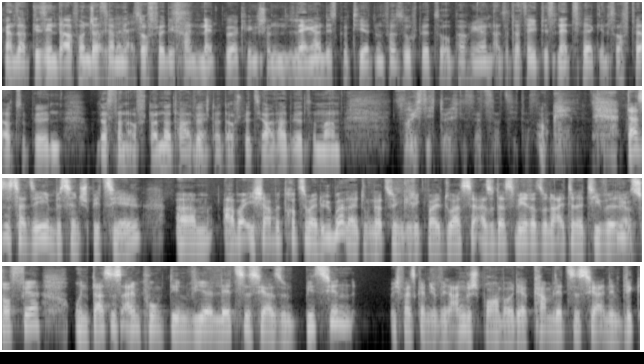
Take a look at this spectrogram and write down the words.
ganz abgesehen davon, dass ja mit Software-Defined Networking schon länger diskutiert und versucht wird zu operieren, also tatsächlich das Netzwerk in Software abzubilden und das dann auf Standard-Hardware ja. statt auf Spezial-Hardware zu machen. So richtig durchgesetzt hat sich das. Okay. Das ist tatsächlich ein bisschen speziell, ähm, aber ich habe trotzdem eine Überleitung dazu hingekriegt, weil du hast ja, also das wäre so eine alternative ja. Software und das ist ein Punkt, den wir letztes Jahr so ein bisschen ich weiß gar nicht, ob wir ihn angesprochen haben, aber der kam letztes Jahr in den Blick,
